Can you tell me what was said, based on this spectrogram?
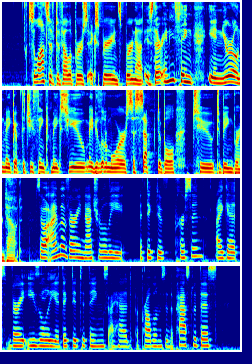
So lots of developers experience burnout. Is there anything in your own makeup that you think makes you maybe a little more susceptible to to being burnt out? So I'm a very naturally addictive person. I get very easily addicted to things. I had problems in the past with this.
